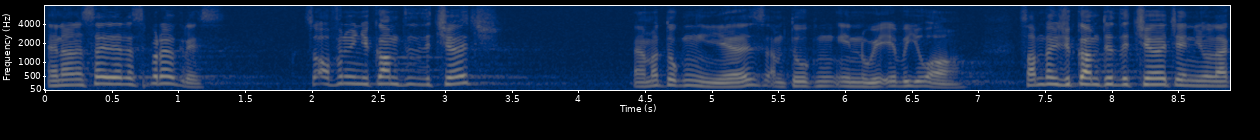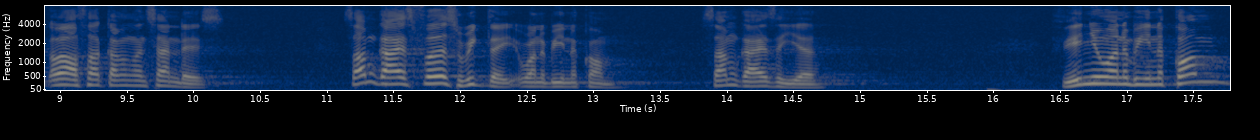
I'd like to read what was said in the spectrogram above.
And I say that it's progress. So often when you come to the church, I'm not talking in years, I'm talking in wherever you are. Sometimes you come to the church and you're like, oh, I'll start coming on Sundays. Some guys, first week, they want to be in a com. Some guys a year. Then you want to be in a com,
